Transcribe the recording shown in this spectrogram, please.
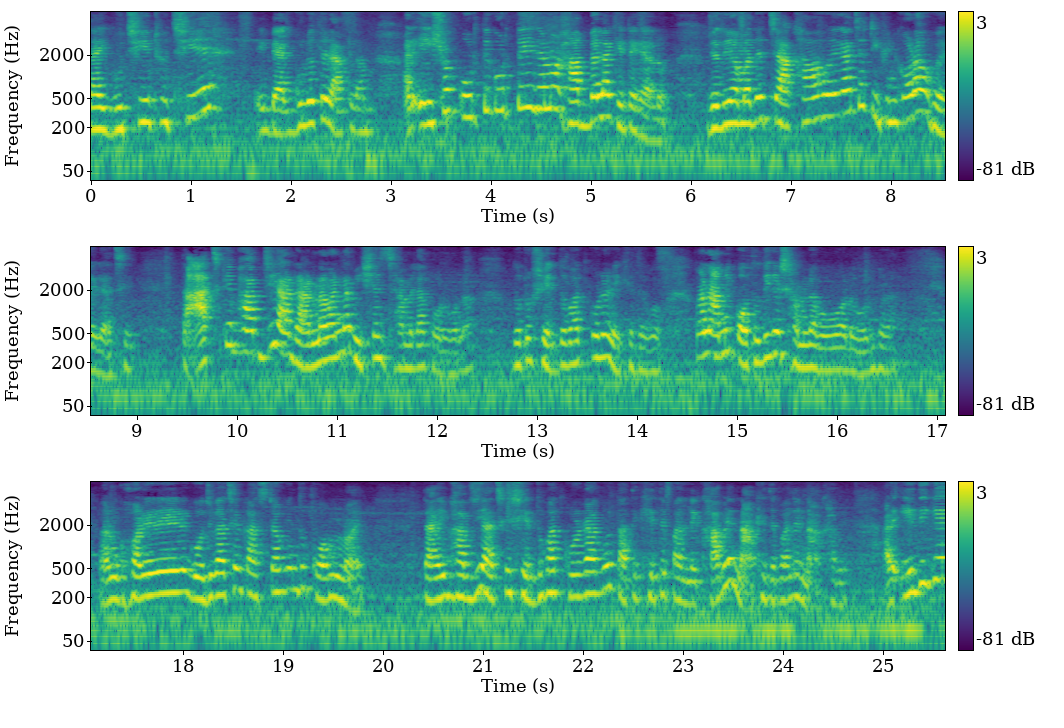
তাই গুছিয়ে ঠুছিয়ে এই ব্যাগগুলোতে রাখলাম। আর এইসব করতে করতেই যেন হাফ বেলা কেটে গেল। যদিও আমাদের চা খাওয়া হয়ে গেছে, টিফিন করাও হয়ে গেছে। তা আজকে ভাবছি আর রান্না বান্না বিশেষ ঝামেলা করব না। দুটো সেদ্ধ ভাত করে রেখে দেবো। কারণ আমি কতদিকে সামলাবো বলো বন্ধুরা? কারণ ঘরের গোছ গাছের কাজটাও কিন্তু কম নয়। তাই ভাবছি আজকে সেদ্ধ ভাত করে রাখব, তাতে খেতে পারলে খাবে, না খেতে পারলে না খাবে। আর এদিকে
